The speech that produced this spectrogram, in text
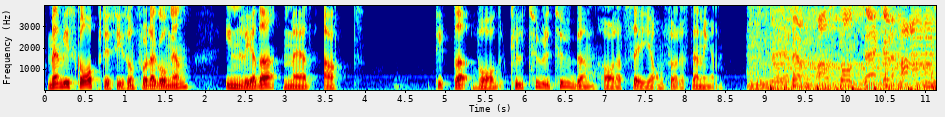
men vi ska precis som förra gången inleda med att titta vad Kulturtuben har att säga om föreställningen. Med en fast och säker hand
